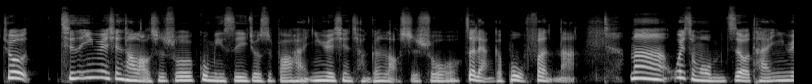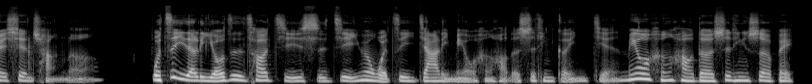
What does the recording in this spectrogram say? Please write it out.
就其实音乐现场，老师说，顾名思义就是包含音乐现场跟老师说这两个部分呐、啊。那为什么我们只有谈音乐现场呢？我自己的理由就是超级实际，因为我自己家里没有很好的视听隔音间，没有很好的视听设备，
